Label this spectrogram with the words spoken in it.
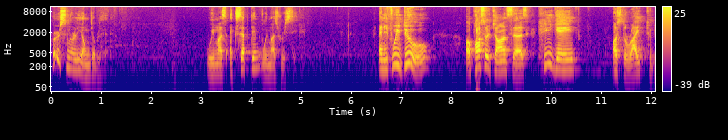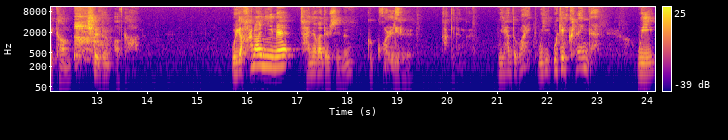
personally 영접을 해야 돼요. We must accept him, we must receive him. And if we do, Apostle John says he gave us the right to become children of God. 우리가 하나님의 자녀가 될 수 있는 그 권리를 갖게 된 거예요. We have the right. We, we can claim that. We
